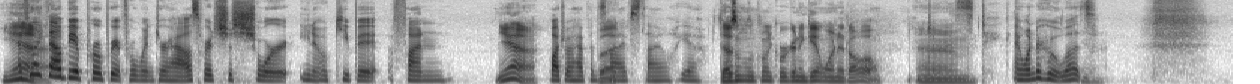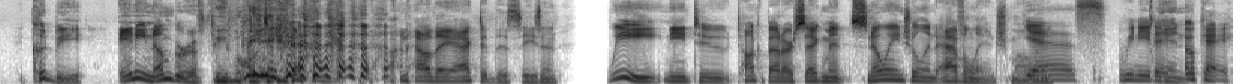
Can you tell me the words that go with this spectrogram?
Yeah. I feel like that would be appropriate for Winter House, where it's just short. You know, keep it fun. Yeah, Watch what happens But- live style. Yeah. doesn't look like we're going to get one at all. Um, I wonder who it was. it could be any number of people on how they acted this season. We need to talk about our segment Snow Angel and Avalanche, Molly. Yes, we need it. And- okay.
